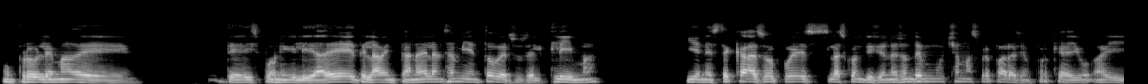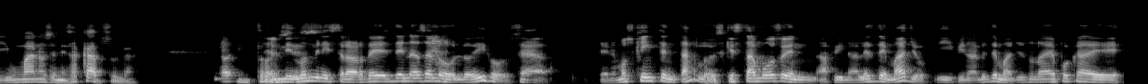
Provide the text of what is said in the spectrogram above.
un problema de, disponibilidad de, la ventana de lanzamiento versus el clima. Y en este caso, pues las condiciones son de mucha más preparación porque hay, hay humanos en esa cápsula. el mismo administrador de, de NASA lo, lo, dijo, o sea, tenemos que intentarlo. Es que estamos en, a finales de mayo y finales de mayo es una época de,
